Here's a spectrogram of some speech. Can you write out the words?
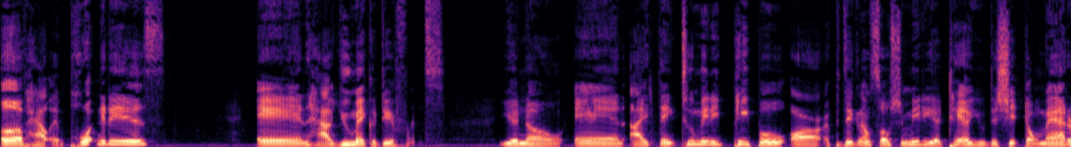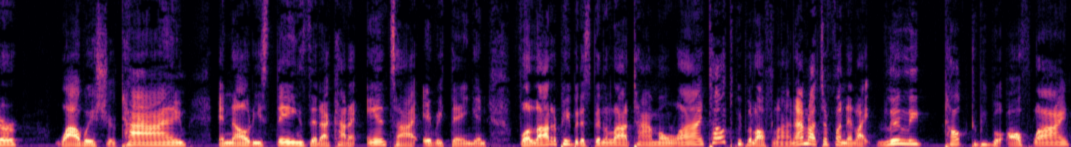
of how important it is and how you make a difference. You know, and I think too many people are, particularly on social media, tell you the shit don't matter why waste your time and all these things that are kind of anti everything. And for a lot of people that spend a lot of time online, talk to people offline. I'm not just fun to like literally talk to people offline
